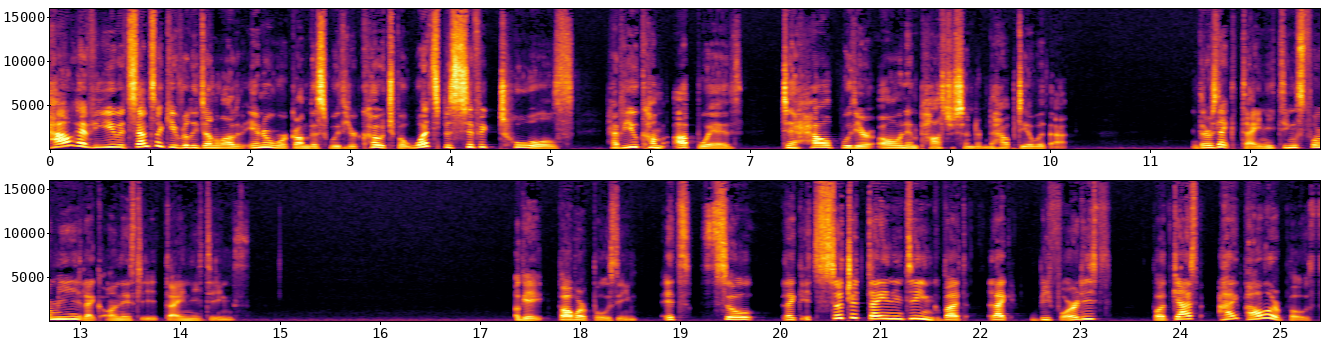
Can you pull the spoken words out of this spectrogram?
how have you? It sounds like you've really done a lot of inner work on this with your coach, but what specific tools have you come up with to help with your own imposter syndrome, to help deal with that? There's like tiny things for me, like honestly, tiny things. Okay, power posing. It's so like it's such a tiny thing, but like before this podcast, I power post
